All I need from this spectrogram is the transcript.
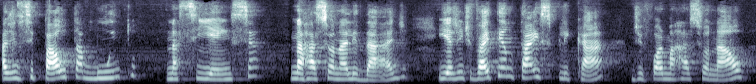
a gente se pauta muito na ciência, na racionalidade, e a gente vai tentar explicar de forma racional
